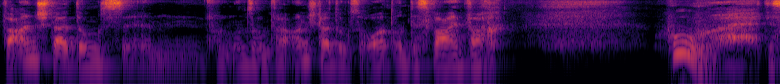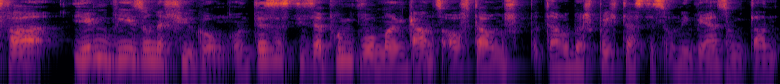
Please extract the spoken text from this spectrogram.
Veranstaltungs, ähm, von unserem Veranstaltungsort und es war einfach, huh, das war irgendwie so eine Fügung. Und das ist dieser Punkt, wo man ganz oft darum, darüber spricht, dass das Universum dann,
